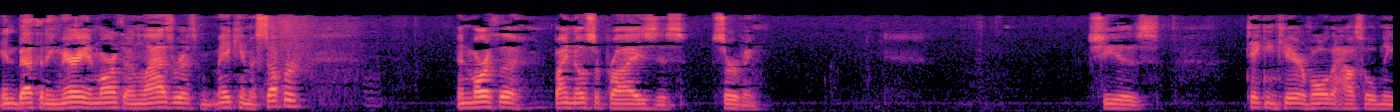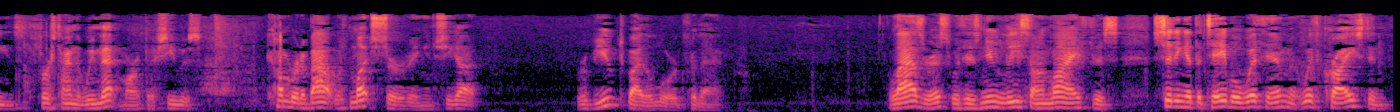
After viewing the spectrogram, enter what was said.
in Bethany, Mary and Martha and Lazarus make him a supper, and Martha, by no surprise, is serving. She is taking care of all the household needs. The first time that we met Martha, she was cumbered about with much serving, and she got rebuked by the Lord for that. Lazarus, with his new lease on life, is sitting at the table with him, with Christ, and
